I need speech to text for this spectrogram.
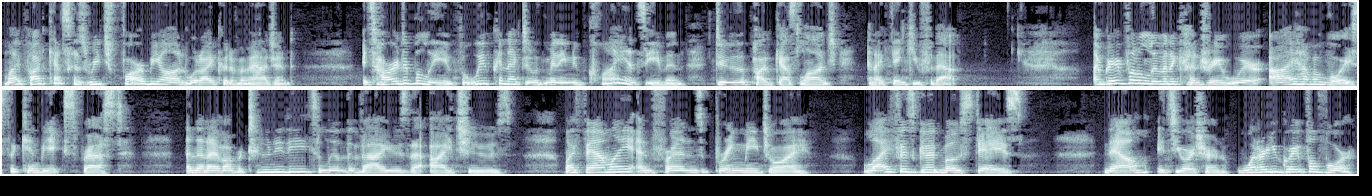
my podcast has reached far beyond what I could have imagined. It's hard to believe, but we've connected with many new clients even due to the podcast launch, and I thank you for that. I'm grateful to live in a country where I have a voice that can be expressed and that I have opportunity to live the values that I choose. My family and friends bring me joy. Life is good most days. Now it's your turn. What are you grateful for?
